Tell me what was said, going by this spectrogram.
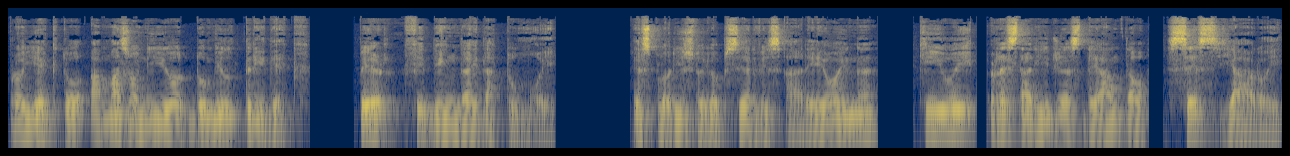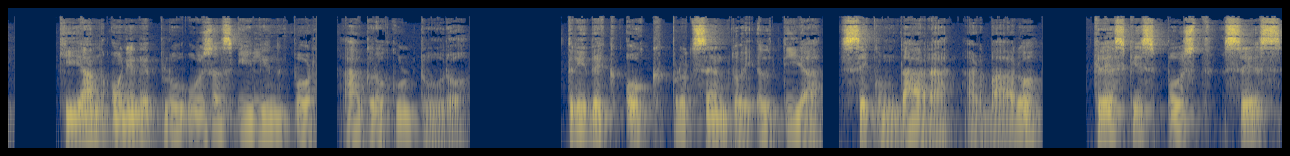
Proiecto Amazonio 2030 per fidindai datumoi. Esploristoi observis areoin quiui restarigas de antau ses jaroi, kiam onene plu usas ilin por agroculturo. Tridec hoc procentoi el tia secundara arbaro crescis post ses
